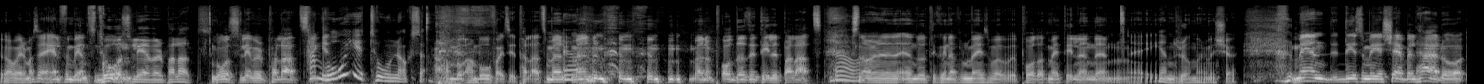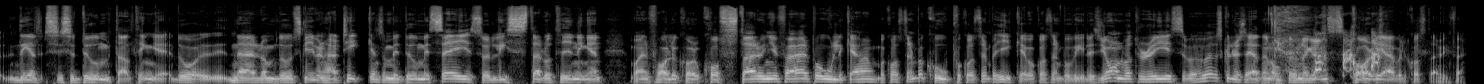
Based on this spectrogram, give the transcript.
ja, vad är det man säger, elfenbenstorn. Gåsleverpalats. Gåsleverpalats. Han vilket- bor ju i torn också. Ja, Han, bo, han bor faktiskt i ett palats, men, men, men man har poddat sig till ett palats. Ja. Snarare än ändå till skillnad från mig som har poddat mig till en, en enrummare med kök. Men det som är käbbel här då, dels är så dumt allting. Då, när de då skriver den här artikeln som är dum i sig så listar då tidningen vad en falukorv kostar ungefär på olika, vad kostar den på Coop, vad kostar den på Ica, vad kostar den på Willys? John, vad tror du vad skulle du säga att en 800 grams korvjävel kostar ungefär?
